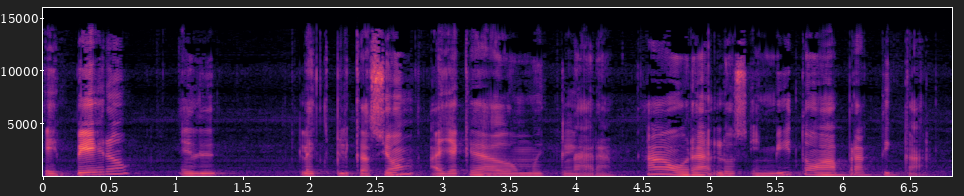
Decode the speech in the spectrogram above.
Espero la explicación haya quedado muy clara. Ahora los invito a practicar.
